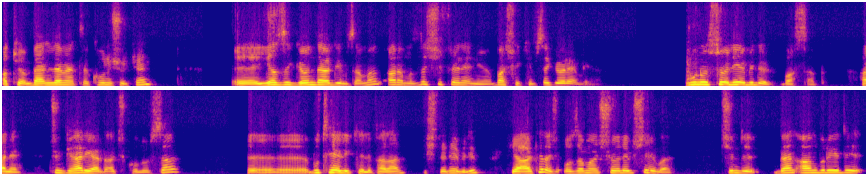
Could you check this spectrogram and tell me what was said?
atıyorum ben Levent'le konuşurken e, yazı gönderdiğim zaman aramızda şifreleniyor. Başka kimse göremiyor. Bunu söyleyebilir WhatsApp. Hani çünkü her yerde açık olursa e, bu tehlikeli falan işte ne bileyim. Ya arkadaş o zaman şöyle bir şey var. Şimdi ben Android'i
